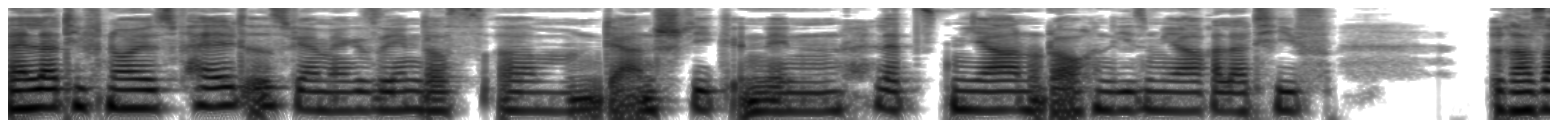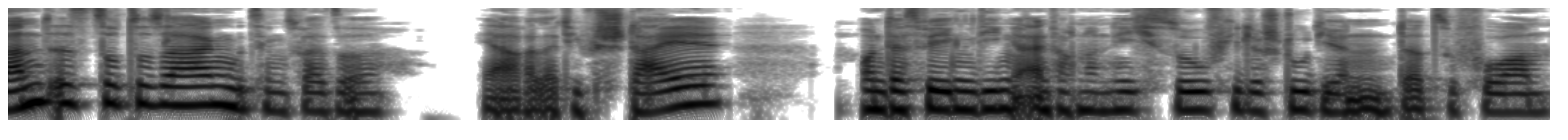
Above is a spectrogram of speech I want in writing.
relativ neues Feld ist. Wir haben ja gesehen, dass ähm, der Anstieg in den letzten Jahren oder auch in diesem Jahr relativ rasant ist sozusagen, beziehungsweise ja relativ steil. Und deswegen liegen einfach noch nicht so viele Studien dazu vor.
